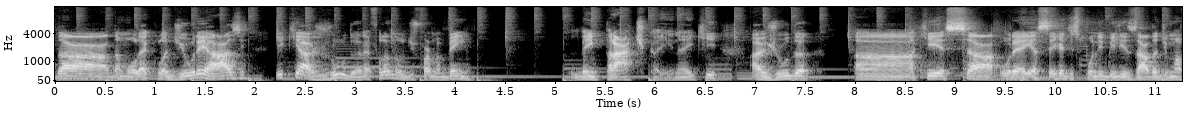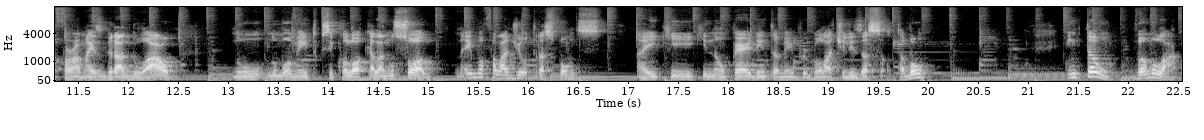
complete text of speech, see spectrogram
da, da molécula de urease e que ajuda, né, falando de forma bem bem prática aí, né? E que ajuda a que essa ureia seja disponibilizada de uma forma mais gradual no, no momento que se coloca ela no solo. Né? E vou falar de outras fontes aí que, que não perdem também por volatilização, tá bom? Então, vamos lá.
